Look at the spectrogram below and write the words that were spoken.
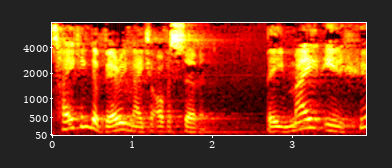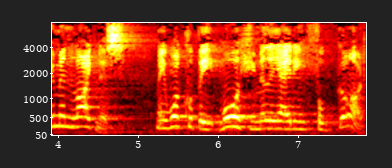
taking the very nature of a servant, being made in human likeness. I mean, what could be more humiliating for God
